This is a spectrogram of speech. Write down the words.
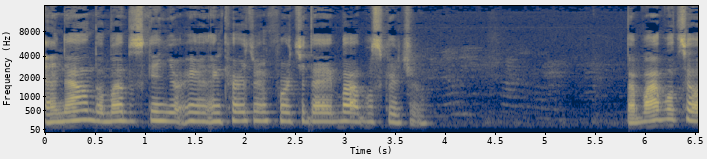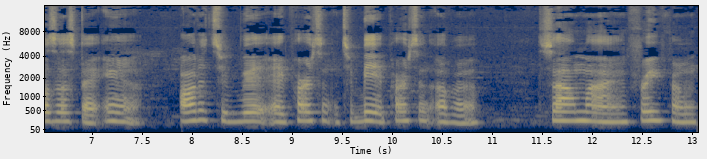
And now the love the skin you're in encouragement for today Bible scripture. The Bible tells us that in order to be a person to be a person of a sound mind, free from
